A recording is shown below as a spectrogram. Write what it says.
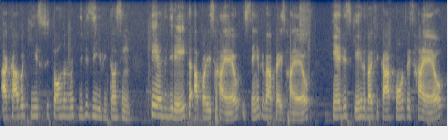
acaba que isso se torna muito divisível. Então, assim, quem é de direita apoia Israel e sempre vai apoiar Israel, quem é de esquerda vai ficar contra Israel,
